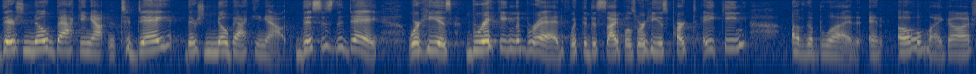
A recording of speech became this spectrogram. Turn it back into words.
There's no backing out. Today, there's no backing out. This is the day where he is breaking the bread with the disciples, where he is partaking of the blood. And oh my gosh,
